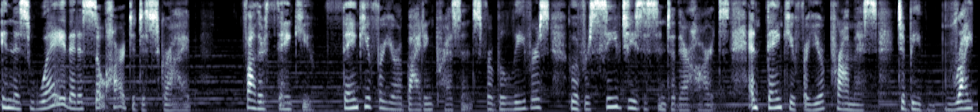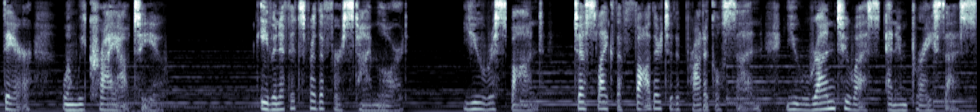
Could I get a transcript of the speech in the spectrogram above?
in this way that is so hard to describe. Father, thank you. Thank you for your abiding presence for believers who have received Jesus into their hearts. And thank you for your promise to be right there when we cry out to you. Even if it's for the first time, Lord, you respond just like the Father to the prodigal Son, you run to us and embrace us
